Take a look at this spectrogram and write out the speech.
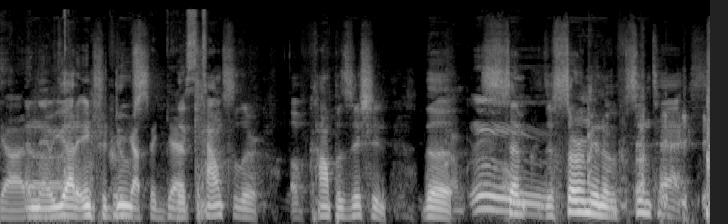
got and then uh, we got to introduce got the the, counselor of composition, the Mm. sem- the sermon of syntax.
